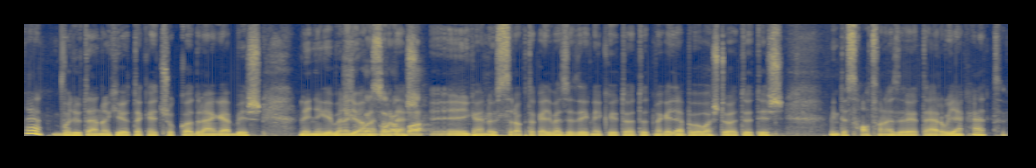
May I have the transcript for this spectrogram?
Hát, vagy utána kijöttek egy sokkal drágább, és lényegében egy olyan megoldás. Igen, összeraktak egy vezeték nélkül töltőt, meg egy Apple Watch töltőt, és mindez 60 ezerért árulják. Hát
